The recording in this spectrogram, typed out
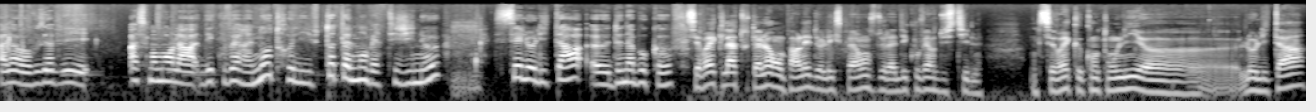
Alors, vous avez à ce moment-là découvert un autre livre totalement vertigineux. C'est Lolita euh, de Nabokov. C'est vrai que là, tout à l'heure, on parlait de l'expérience de la découverte du style. C'est vrai que quand on lit euh, Lolita,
